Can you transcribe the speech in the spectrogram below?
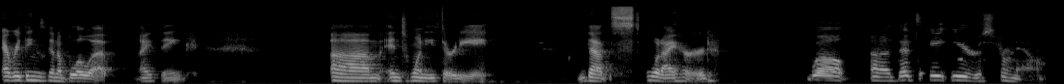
everything's going to blow up, I think. Um in 2038. That's what I heard. Well, uh, that's eight years from now.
